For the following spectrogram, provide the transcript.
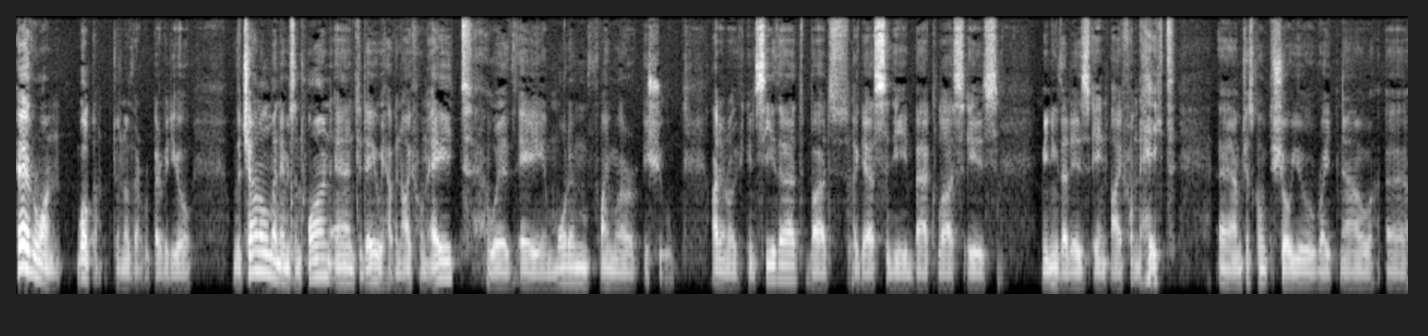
Hey everyone, welcome to another repair video on the channel. My name is Antoine and today we have an iPhone 8 with a modem firmware issue. I don't know if you can see that, but I guess the back glass is meaning that is in iPhone 8. Uh, I'm just going to show you right now, uh,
